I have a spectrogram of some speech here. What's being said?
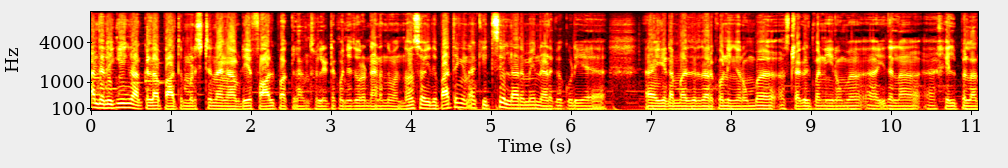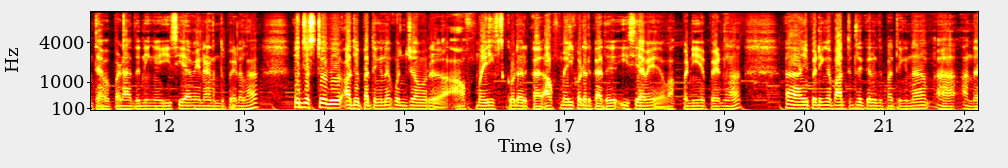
அந்த ரிங்கிங் ராக்கெல்லாம் பார்த்து முடிச்சுட்டு நாங்கள் அப்படியே ஃபால் பார்க்கலான்னு சொல்லிட்டு கொஞ்சம் தூரம் நடந்து வந்தோம். ஸோ இது பார்த்தீங்கன்னா கிட்ஸ் எல்லாருமே நடக்கக்கூடிய இடம் மாதிரி தான் இருக்கும். நீங்கள் ரொம்ப ஸ்ட்ரகிள் பண்ணி ரொம்ப இதெல்லாம் ஹெல்ப் எல்லாம் தேவைப்படாது. நீங்கள் ஈஸியாகவே நடந்து போயிடலாம். ஜஸ்ட் அது அது பார்த்தீங்கன்னா கொஞ்சம் ஒரு ஆஃப் மைல்ஸ் கூட இருக்காது ஆஃப் மைல் கூட இருக்காது. ஈஸியாகவே வாக் பண்ணியே போயிடலாம். இப்போ நீங்கள் பார்த்துட்டு இருக்கிறது பார்த்தீங்கன்னா அந்த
